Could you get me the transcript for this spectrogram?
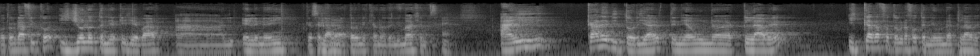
fotográfico y yo lo tenía que llevar al LMI, que es el uh -huh. Laboratorio Mexicano de la Imagen. Sí. Ahí cada editorial tenía una clave y cada fotógrafo tenía una clave.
